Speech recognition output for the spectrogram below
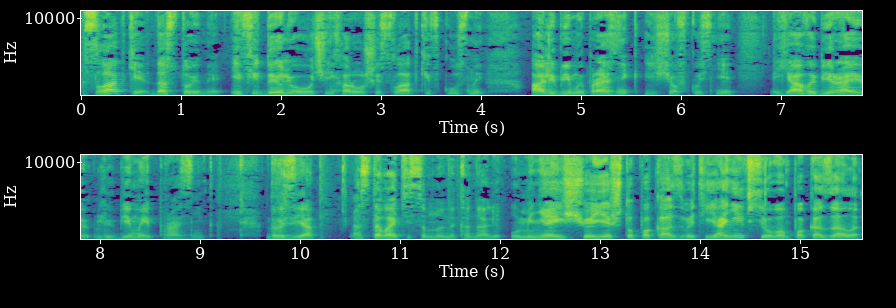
сладкие, достойные. И Фиделио очень хороший, сладкий, вкусный. А любимый праздник еще вкуснее. Я выбираю любимый праздник. Друзья, оставайтесь со мной на канале. У меня еще есть что показывать. Я не все вам показала.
